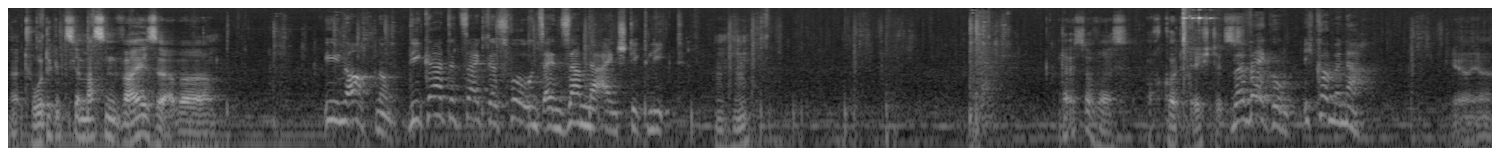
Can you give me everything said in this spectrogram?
Na, Tote gibt's hier massenweise, aber... In Ordnung. Die Karte zeigt, dass vor uns ein Sammlereinstieg liegt. Da ist doch was. Ach Gott, echt jetzt? Bewegung. Ich komme nach. Ja, ja.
